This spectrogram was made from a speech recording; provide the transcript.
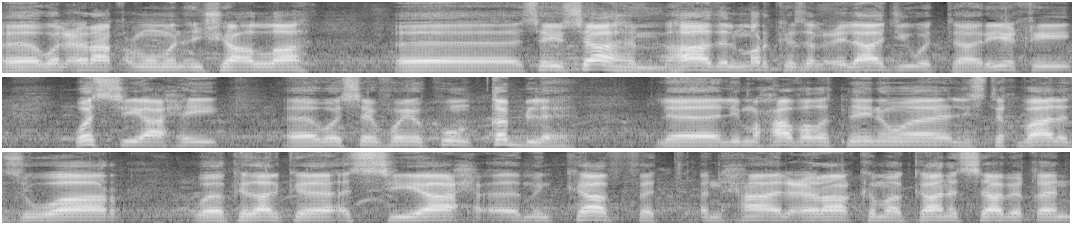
آه، والعراق عموما إن شاء الله. سيساهم هذا المركز العلاجي والتاريخي والسياحي آه، وسوف يكون قبله لمحافظة نينوى لاستقبال الزوار وكذلك السياح آه، من كافة أنحاء العراق كما كانت سابقا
